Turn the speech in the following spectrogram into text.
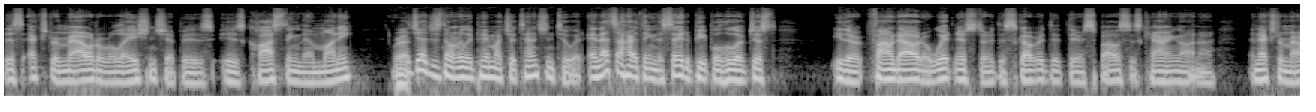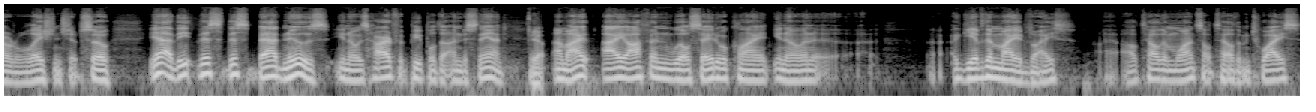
this extramarital relationship is is costing them money, Right. the judges don't really pay much attention to it, and that's a hard thing to say to people who have just either found out or witnessed or discovered that their spouse is carrying on a an extramarital relationship. So, yeah, the, this this bad news, you know, is hard for people to understand. Yep. Um, I I often will say to a client, you know, and uh, I give them my advice. I'll tell them once. I'll tell them twice.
